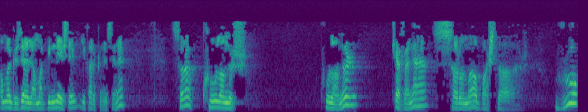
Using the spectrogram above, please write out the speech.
Ama güzel ama bin ne işte yıkar kendisini. Sonra kurulanır. Kurulanır. Kefene sarılmaya başlar. Ruh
